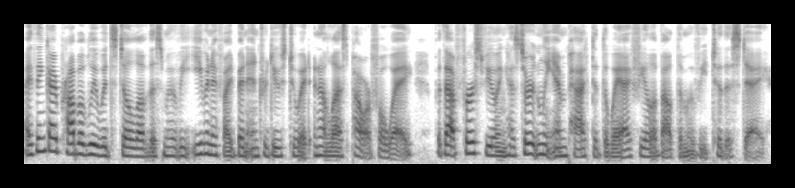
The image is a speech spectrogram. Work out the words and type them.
I think I probably would still love this movie even if I'd been introduced to it in a less powerful way, but that first viewing has certainly impacted the way I feel about the movie to this day.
